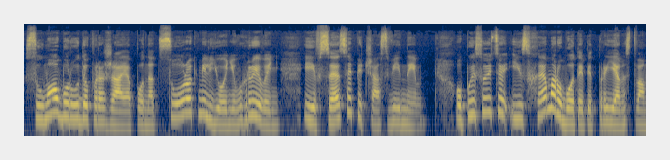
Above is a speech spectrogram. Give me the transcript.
Сума оборудок вражає понад 40 мільйонів гривень, і все це під час війни. Описується і схема роботи підприємства.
